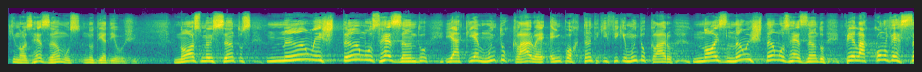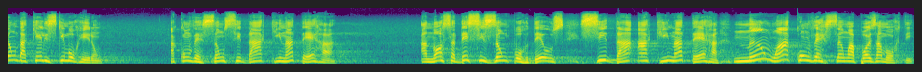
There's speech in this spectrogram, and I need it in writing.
que nós rezamos no dia de hoje. Nós, meus santos, não estamos rezando, e aqui é muito claro, é, é, importante que fique muito claro: nós não estamos rezando pela conversão daqueles que morreram. A conversão se dá aqui na terra. A nossa decisão por Deus se dá aqui na terra. Não há conversão após a morte.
